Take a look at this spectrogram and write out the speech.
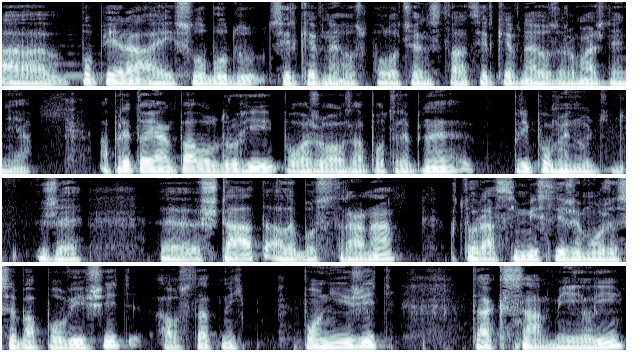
a popiera aj slobodu cirkevného spoločenstva, cirkevného zhromaždenia. A preto Jan Pavol II považoval za potrebné pripomenúť, že e, štát alebo strana, ktorá si myslí, že môže seba povýšiť a ostatných ponížiť, tak sa míli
